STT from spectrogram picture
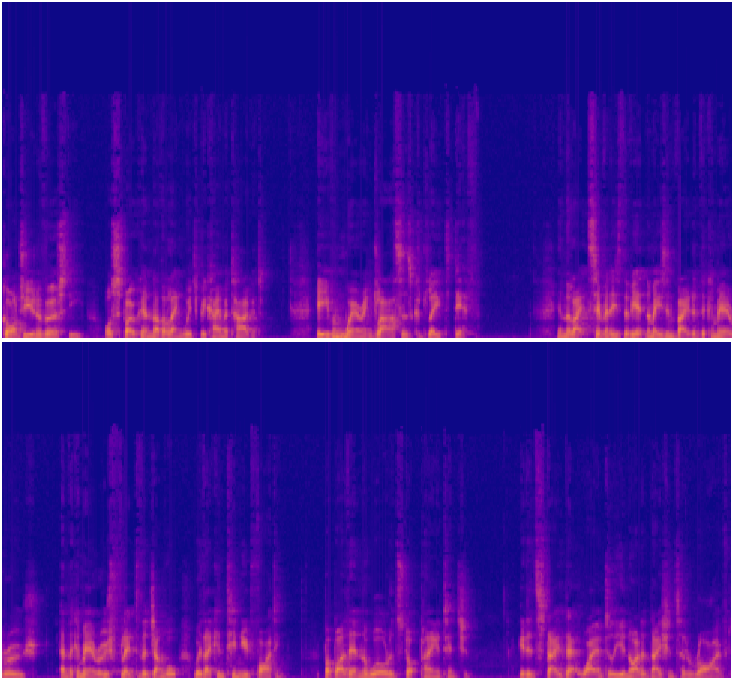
gone to university, or spoken another language became a target. Even wearing glasses could lead to death. In the late 70s, the Vietnamese invaded the Khmer Rouge and the Khmer Rouge fled to the jungle where they continued fighting. But by then the world had stopped paying attention. It had stayed that way until the United Nations had arrived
